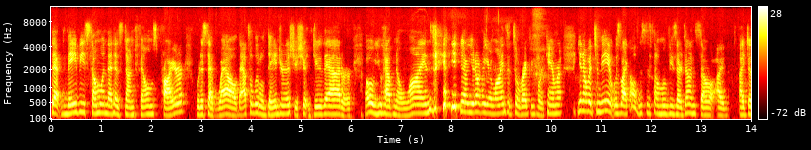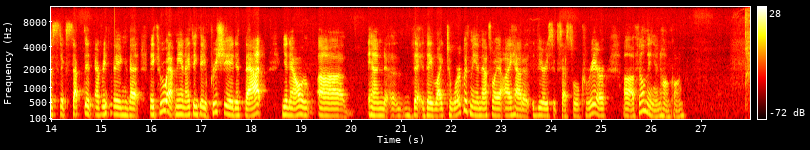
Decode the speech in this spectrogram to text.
that maybe someone that has done films prior would have said, wow, that's a little dangerous. You shouldn't do that. Or, oh, you have no lines. you know, you don't know your lines until right before camera. You know, but to me, it was like, oh, this is how movies are done. So I, I just accepted everything that they threw at me. And I think they appreciated that, you know, uh, and uh, they, they like to work with me. And that's why I had a very successful career uh, filming in Hong Kong.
